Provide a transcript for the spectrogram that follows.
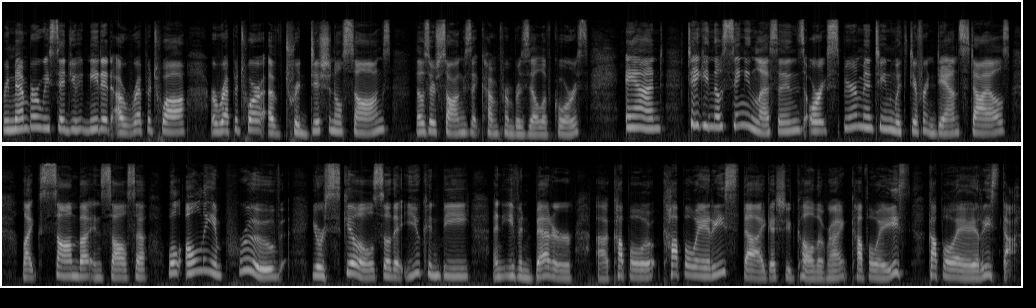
Remember, we said you needed a repertoire, a repertoire of traditional songs. Those are songs that come from Brazil, of course. And taking those singing lessons or experimenting with different dance styles like samba and salsa will only improve your skills so that you can be an even better uh, capo, capoeirista, I guess you'd call them, right? Capoeirista. capoeirista.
